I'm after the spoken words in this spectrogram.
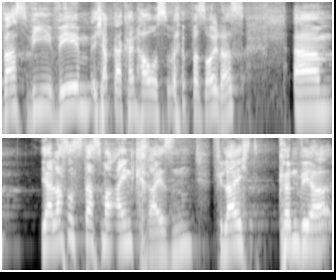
was, wie, wem, ich habe gar kein Haus, was soll das? Ähm, ja, lass uns das mal einkreisen. Vielleicht können wir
